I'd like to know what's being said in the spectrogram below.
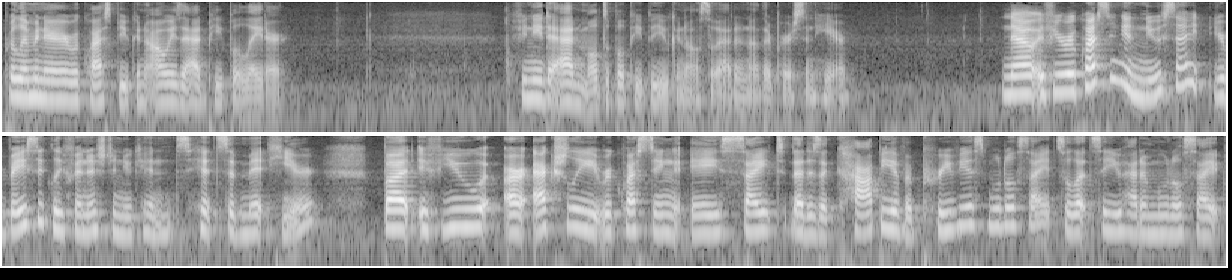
preliminary request, but you can always add people later. If you need to add multiple people, you can also add another person here. Now, if you're requesting a new site, you're basically finished and you can hit submit here. But if you are actually requesting a site that is a copy of a previous Moodle site, so let's say you had a Moodle site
